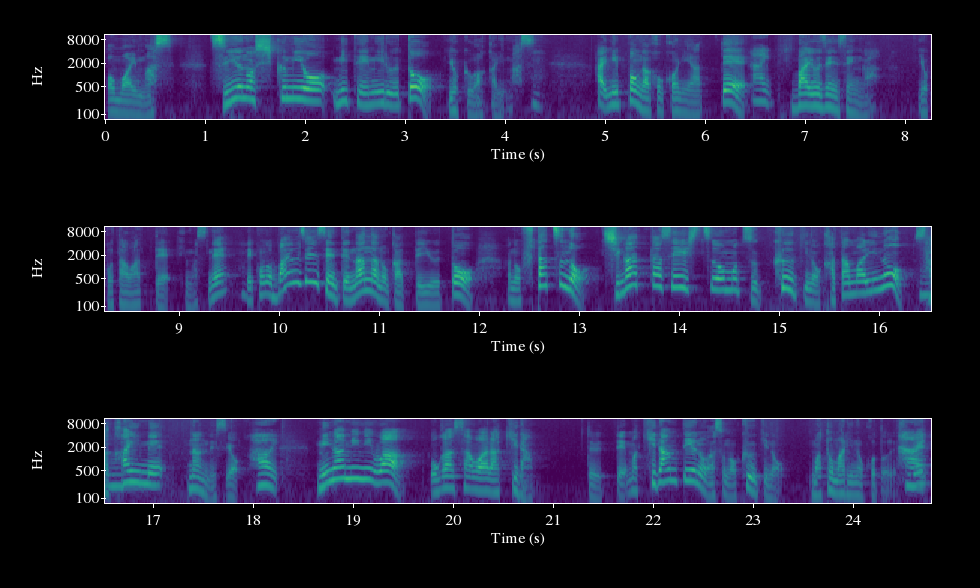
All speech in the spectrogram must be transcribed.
思います。はい、梅雨の仕組みを見てみるとよくわかります。うん、はい、日本がここにあって、はい、梅雨前線が横たわっていますね。でこの梅雨前線って何なのかっていうとあの2つの違った性質を持つ空気の塊の境目なんですよ。うんはい、南には小笠原気団といって、まあ、気団っていうのがその空気のまとまりのことですね。はい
